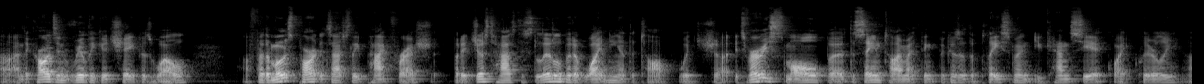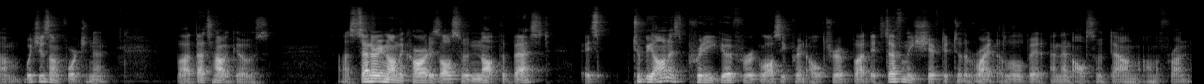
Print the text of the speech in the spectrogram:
uh, and the card's in really good shape as well. Uh, for the most part, it's actually packed fresh, but it just has this little bit of whitening at the top, which uh, it's very small, but at the same time, I think because of the placement, you can see it quite clearly, um, which is unfortunate, but that's how it goes. Uh, centering on the card is also not the best. It's to be honest, pretty good for a glossy print ultra, but it's definitely shifted to the right a little bit and then also down on the front.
